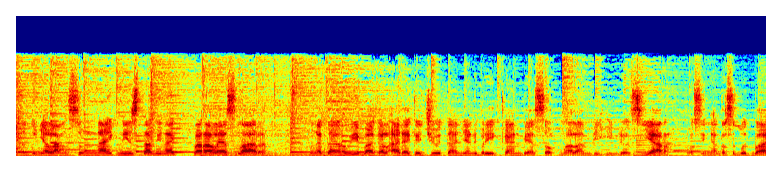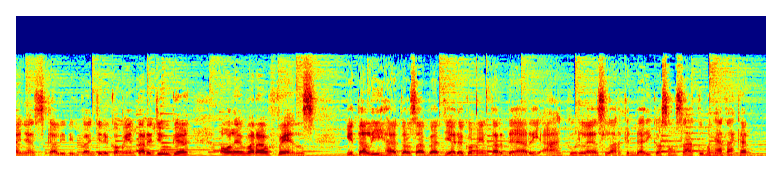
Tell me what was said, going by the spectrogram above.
Tentunya langsung naik nih stamina para Leslar mengetahui bakal ada kejutan yang diberikan besok malam di Indosiar. Postingan tersebut banyak sekali dibanjiri komentar juga oleh para fans. Kita lihat persahabat ya ada komentar dari akun Leslar Kendari 01 mengatakan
